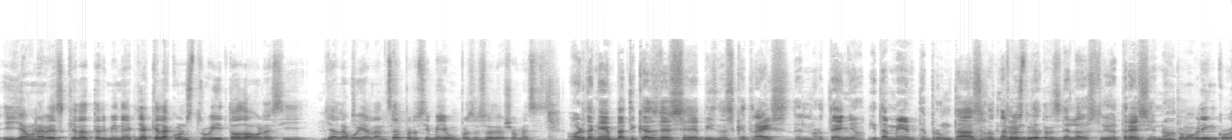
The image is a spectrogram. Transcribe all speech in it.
Y ya una vez que la terminé, ya que la construí todo, ahora sí ya la voy a lanzar, pero sí me llevó un proceso de ocho meses. Ahorita que me platicas de ese business que traes del norteño y también te preguntabas también de, de, lo de Estudio 13, ¿no? Como brinco.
